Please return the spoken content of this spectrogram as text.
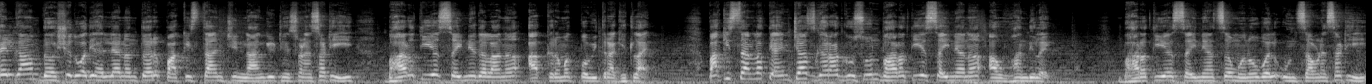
पहलगाम दहशतवादी हल्ल्यानंतर पाकिस्तानची नांगी ठेसण्यासाठी भारतीय सैन्य दलानं आक्रमक पवित्रा घेतलाय. पाकिस्तानला त्यांच्याच घरात घुसून भारतीय सैन्यानं आव्हान दिलंय. भारतीय सैन्याचं मनोबल उंचावण्यासाठी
